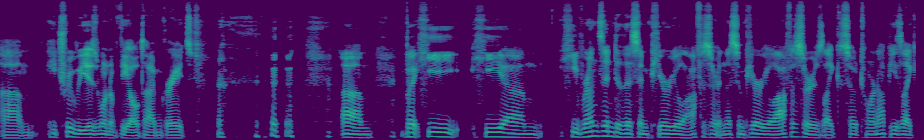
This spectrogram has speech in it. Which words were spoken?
Um, he truly is one of the all-time greats. um, but he he um, he runs into this imperial officer, and this imperial officer is like so torn up. He's like,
